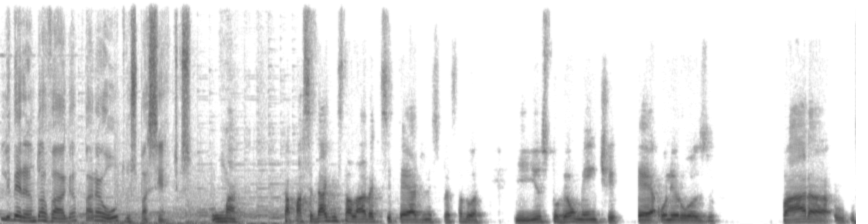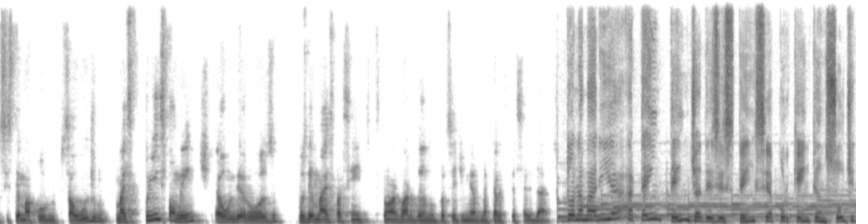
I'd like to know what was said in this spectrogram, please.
liberando a vaga para outros pacientes. Uma capacidade instalada que se perde nesse prestador. E isto realmente é oneroso para o, sistema público de saúde, mas principalmente é oneroso para os demais pacientes que estão aguardando um procedimento naquela especialidade. Dona Maria até entende a desistência por quem cansou de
